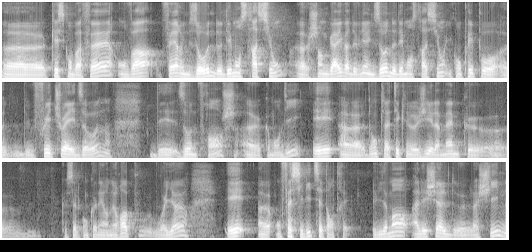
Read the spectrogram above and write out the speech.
Euh, qu'est-ce qu'on va faire? On va faire une zone de démonstration. Euh, Shanghai va devenir une zone de démonstration, y compris pour euh, du free trade zone, des zones franches, comme on dit. Et donc la technologie est la même que, que celle qu'on connaît en Europe ou ailleurs. Et on facilite cette entrée. Évidemment, à l'échelle de la Chine,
